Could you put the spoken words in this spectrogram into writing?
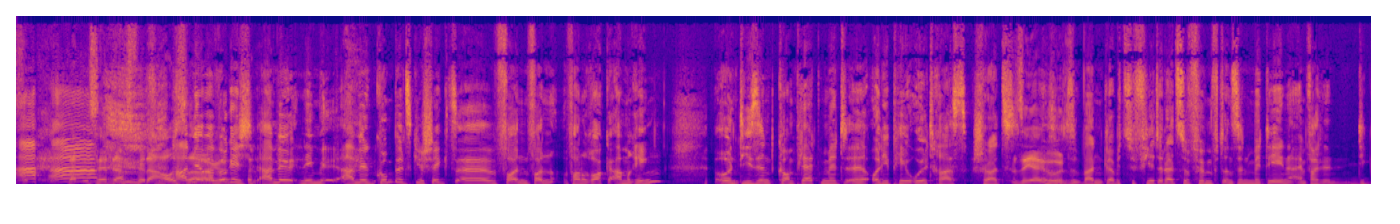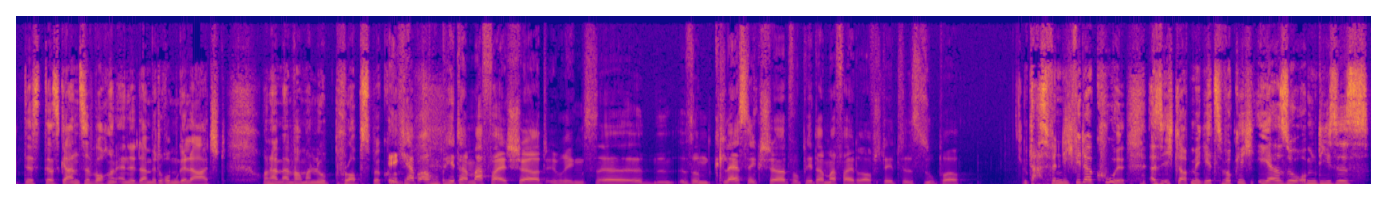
was ist denn das für eine Aussage? Haben wir aber wirklich, haben wir, haben wir Kumpels geschickt äh, von, von, von Rock am Ring und die sind komplett mit äh, Oli P. Ultras Shirts. Sehr Also gut. sind, waren, glaube ich, zu viert oder zu fünft und sind mit denen einfach die, das, das ganze Wochenende damit rumgelatscht und haben einfach mal nur Props bekommen. Ich habe auch ein Peter Maffei-Shirt übrigens. Äh, so ein Classic-Shirt, wo Peter Maffei draufsteht. Das ist super. Das finde ich wieder cool. Also ich glaube, mir geht's wirklich eher so um dieses,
